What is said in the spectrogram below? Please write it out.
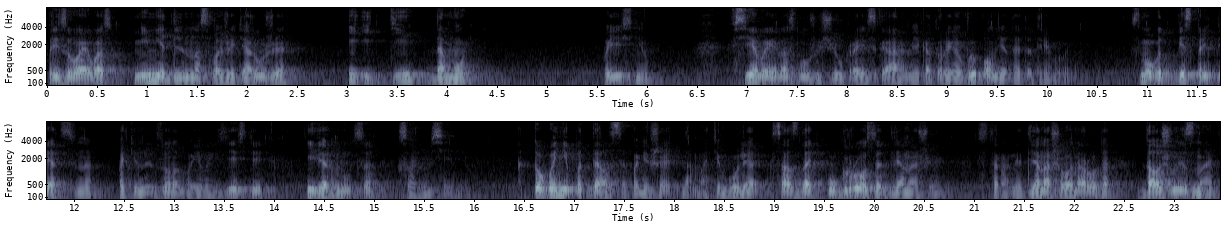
Призываю вас немедленно сложить оружие и идти домой. Поясню. Все военнослужащие украинской армии, которые выполнят это требование, смогут беспрепятственно покинуть зону боевых действий и вернуться к своим семьям. Кто бы ни пытался помешать нам, а тем более создать угрозы для нашей стороны, для нашего народа, должны знать,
